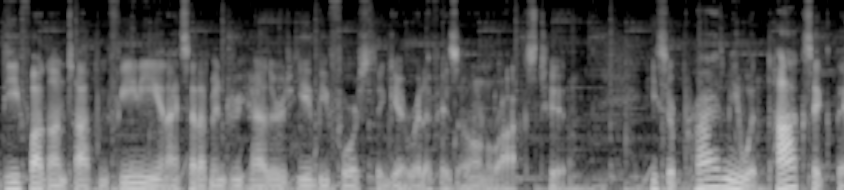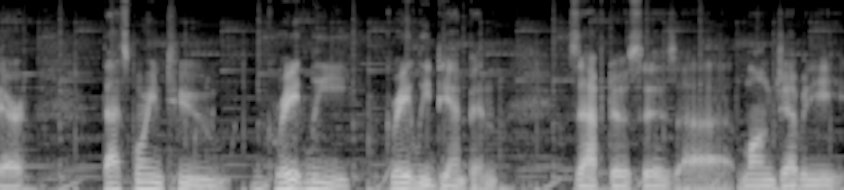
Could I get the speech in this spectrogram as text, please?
Defog on Tapu Fini and I set up Entry Hazard, he'd be forced to get rid of his own rocks too. He surprised me with Toxic there. That's going to greatly, greatly dampen Zapdos's uh, longevity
